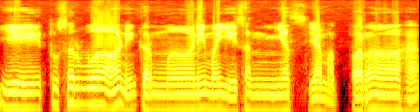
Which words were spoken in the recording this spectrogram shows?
ये तु सर्वाणि कर्माणि मयि सन्न्यस्य मत्पराः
